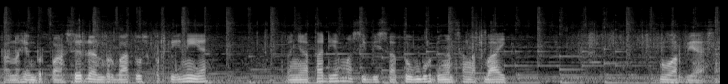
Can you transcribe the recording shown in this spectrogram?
tanah yang berpasir dan berbatu seperti ini ya ternyata dia masih bisa tumbuh dengan sangat baik luar biasa.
